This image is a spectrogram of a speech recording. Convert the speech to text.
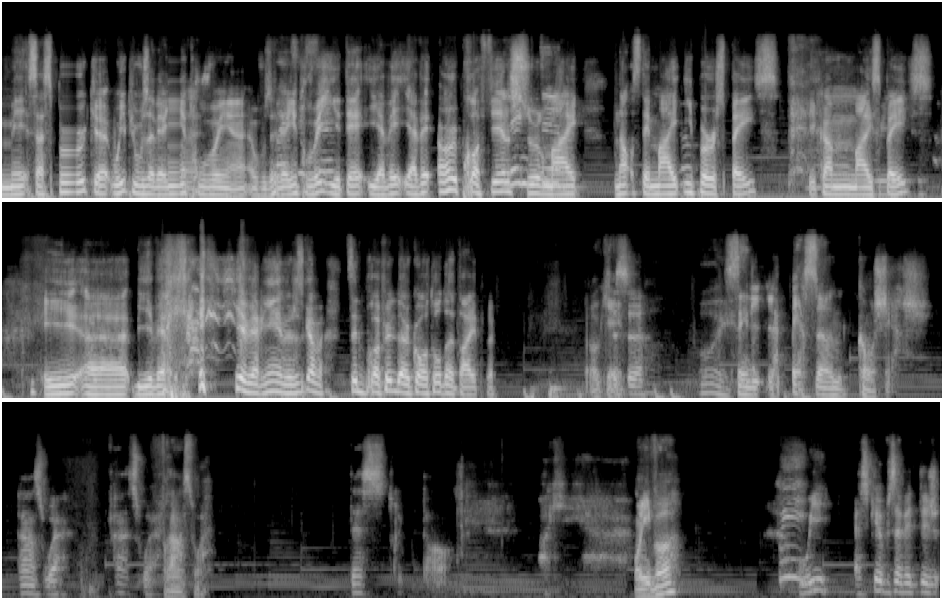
Mais ça se peut que. Oui, puis vous avez rien Ouais. trouvé, hein? Vous avez Ouais, rien trouvé. Il, était, il, y avait, il y avait un profil sur. My. Non, c'était My Hyperspace, qui est comme MySpace. Et euh, il n'y avait rien. il y avait rien. Il y avait juste comme. Tu sais, le profil d'un contour de tête. là. OK. C'est ça. C'est la personne qu'on cherche. François. François. François. Destructor. OK. On y va? Oui. Oui. Est-ce que vous avez déjà.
